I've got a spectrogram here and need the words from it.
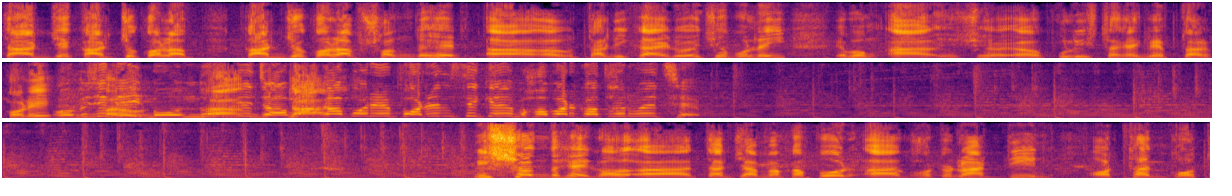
তার যে কার্যকলাপ কার্যকলাপ সন্দেহের তালিকায় রয়েছে বলেই এবং পুলিশ তাকে গ্রেফতার করে। অভিজিৎ এই কারণ, বন্ধুর আহ, কি জামা কাপড়ের ফরেন্সিকে কথা রয়েছে? নিঃসন্দেহে তার জামাকাপড় ঘটনার দিন, অর্থাৎ গত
